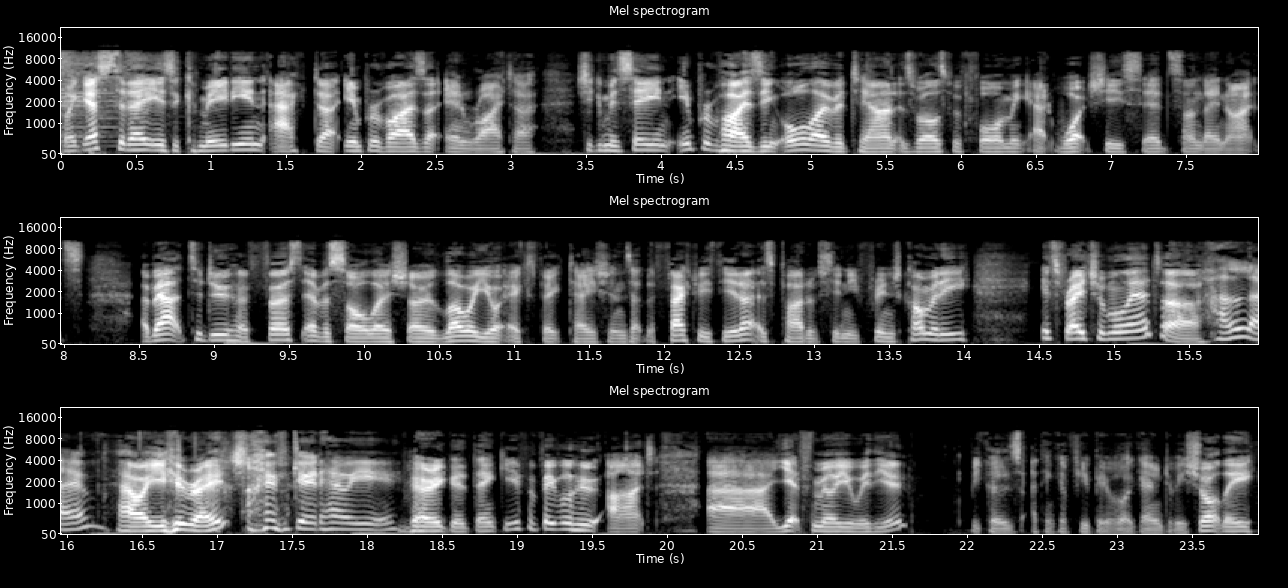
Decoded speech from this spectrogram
My guest today is a comedian, actor, improviser, and writer. She can be seen improvising all over town as well as performing at What She Said Sunday nights. About to do her first ever solo show, Lower Your Expectations, at the Factory Theatre as part of Sydney Fringe Comedy. It's Rachael Millanta. Hello. How are you, Rach? I'm good. How are you? Very good, thank you. For people who aren't uh, yet familiar with you, because I think a few people are going to be shortly,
